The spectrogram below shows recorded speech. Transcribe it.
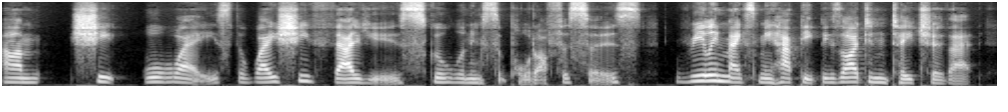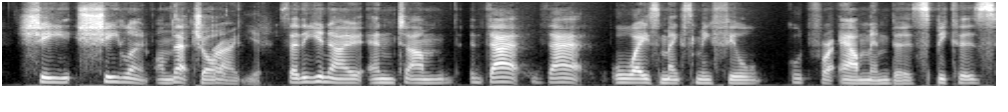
Um, she always the way she values school learning support officers really makes me happy because I didn't teach her that. She she learnt on That's the job. right, yeah. So that you know, and um, that that always makes me feel good for our members because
